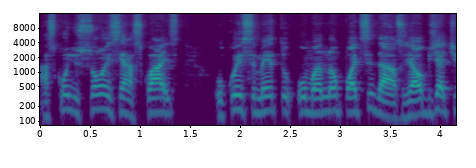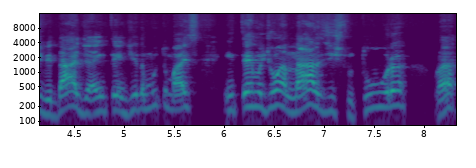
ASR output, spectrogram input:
as condições sem as quais o conhecimento humano não pode se dar. Ou seja, a objetividade é entendida muito mais em termos de uma análise de estrutura, né,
